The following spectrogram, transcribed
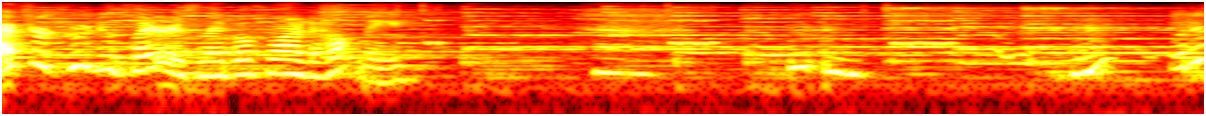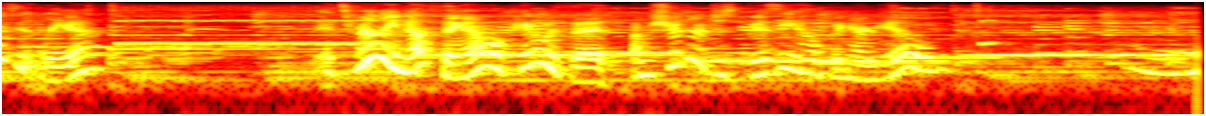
I have to recruit new players and they both wanted to help me. Mm-mm. Hmm? What is it, Lea? It's really nothing. I'm okay with it. I'm sure they're just busy helping our guild. Hmm.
